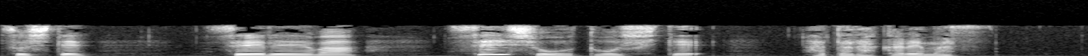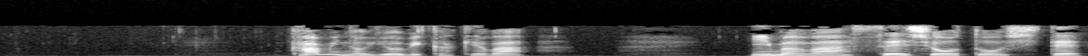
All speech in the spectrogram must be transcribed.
そして、精霊は聖書を通して働かれます。神の呼びかけは、今は聖書を通して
